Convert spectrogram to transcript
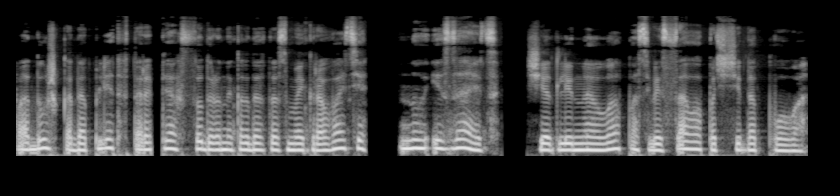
Подушка да плед в торопях содраны когда-то с моей кровати, ну и заяц, чья длинная лапа свисала почти до пола.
